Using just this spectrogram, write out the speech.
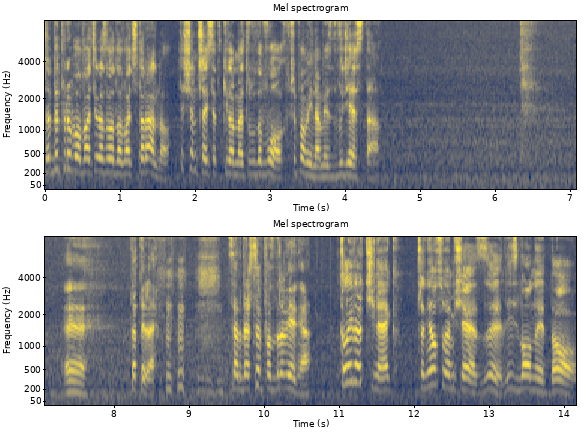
żeby próbować rozładować to rano. 1600 km do Włoch, przypominam, jest 20. Ech, to tyle. Serdeczne pozdrowienia. Kolejny odcinek. Przeniosłem się z Lizbony do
